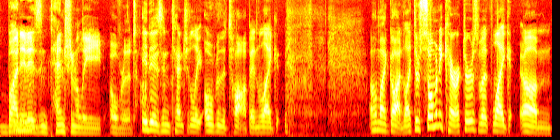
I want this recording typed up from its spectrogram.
But it is intentionally over the top. it is intentionally over the top and like oh my god like there's so many characters with like um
